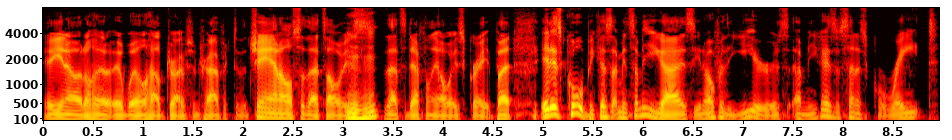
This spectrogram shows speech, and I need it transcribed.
you know, it'll it will help drive some traffic to the channel, so that's always mm-hmm. that's definitely always great. But it is cool because I mean, some of you guys, you know, over the years, I mean, you guys have sent us great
